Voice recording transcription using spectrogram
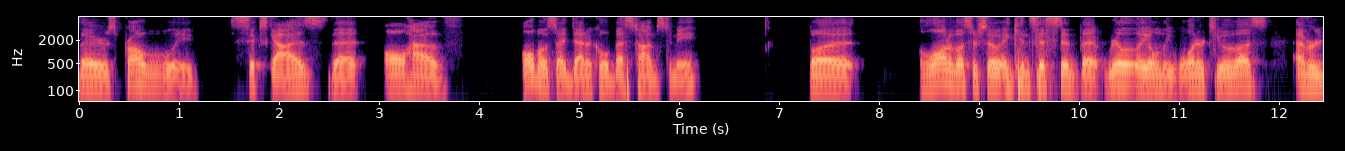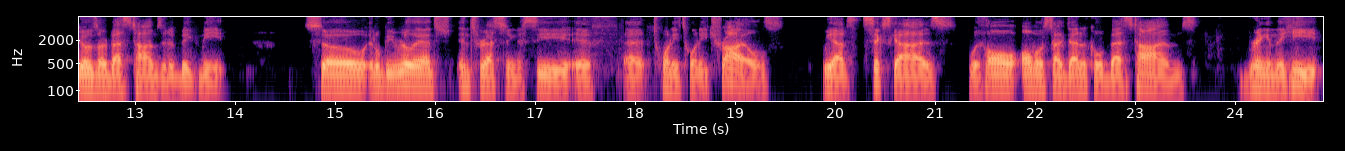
there's probably six guys that all have almost identical best times to me, but a lot of us are so inconsistent that really only one or two of us ever goes our best times at a big meet. So it'll be really in- interesting to see if at 2020 trials we have six guys with all almost identical best times bringing the heat.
